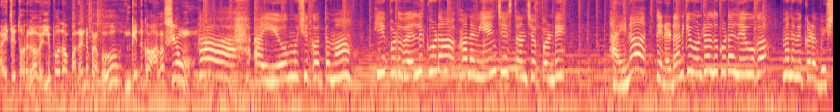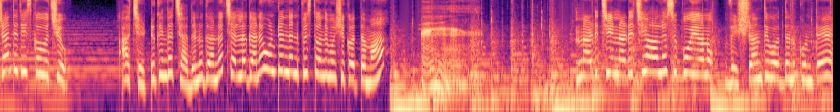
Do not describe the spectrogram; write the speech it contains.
అయితే త్వరగా వెళ్ళిపోదాం. పదండి ప్రభు. ఇంకెందుకు ఆలస్యం? అయ్యో ముషికొత్తమా. ఇప్పుడు వెళ్ళి కూడా మనం ఏం చేస్తాం చెప్పండి. అయినా తినడానికి ఉండ్రాళ్ళు కూడా లేవుగా. మనం ఇక్కడ విశ్రాంతి తీసుకోవచ్చు. ఆ చెట్టు కింద చదునుగాను చల్లగాను ఉంటుందనిపిస్తోంది ముషికొత్తమా. నడిచి నడిచి ఆలసిపోయాను విశ్రాంతి వద్దనుకుంటే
